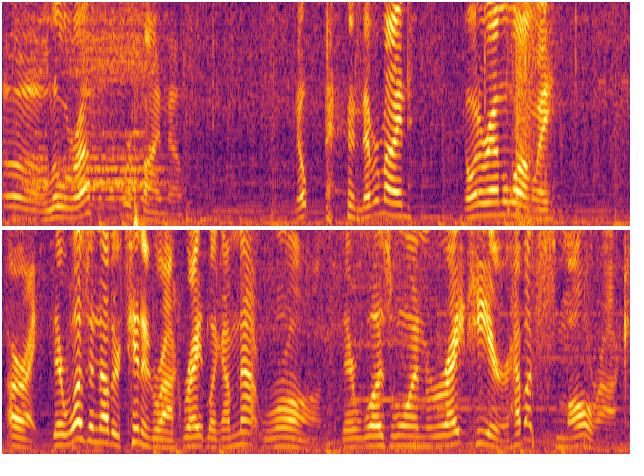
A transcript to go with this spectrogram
Oh, a little rough. We're fine, though. Nope. Never mind. Going around the long way. Alright. There was another tinted rock, right? Like, I'm not wrong. There was one right here. How about small rock?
